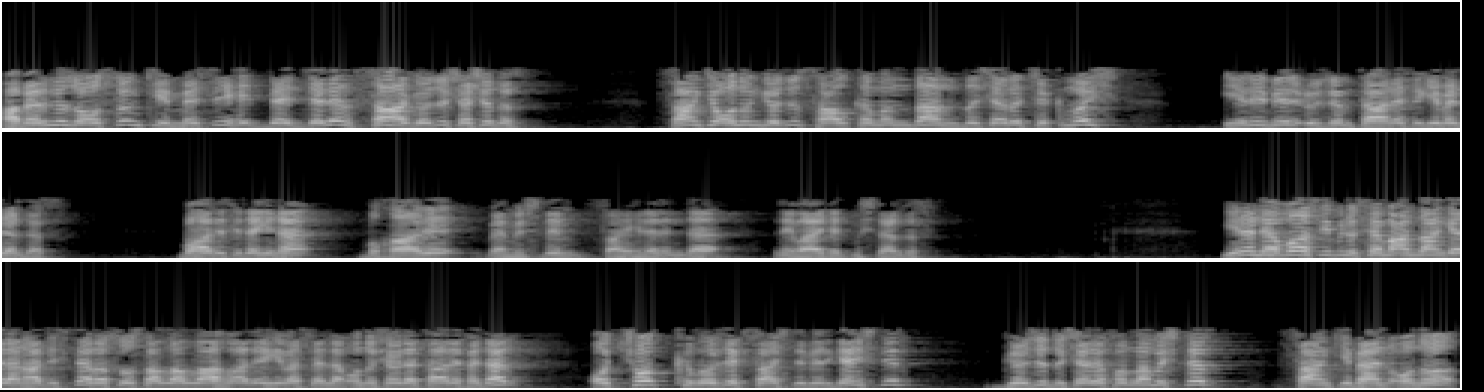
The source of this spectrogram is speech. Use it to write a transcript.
Haberiniz olsun ki Mesih-i Deccal'in sağ gözü şaşıdır. Sanki onun gözü salkımından dışarı çıkmış iri bir üzüm tanesi gibidir der. Bu hadisi de yine Bukhari ve Müslim sahihlerinde rivayet etmişlerdir. Yine Nevvas İbni Sem'an'dan gelen hadiste Resul sallallahu aleyhi ve sellem onu şöyle tarif eder. O çok kıvırcık saçlı bir gençtir. Gözü dışarı fırlamıştır. Sanki ben onu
